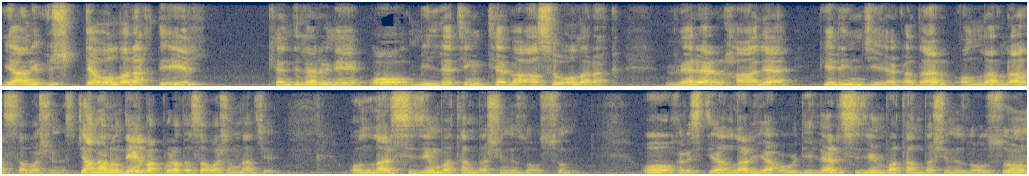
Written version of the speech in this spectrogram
Yani üstte olarak değil, kendilerini o milletin tebaası olarak verer hale gelinceye kadar onlarla savaşınız. Can alın değil bak burada savaşınlar. Onlar sizin vatandaşınız olsun. O Hristiyanlar, Yahudiler sizin vatandaşınız olsun.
